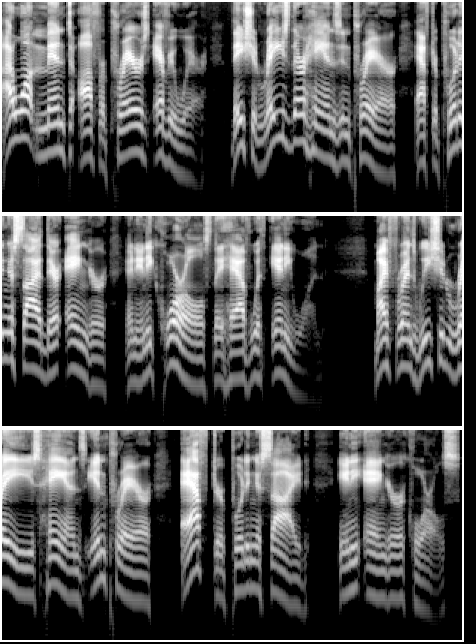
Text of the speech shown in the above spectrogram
I want men to offer prayers everywhere, they should raise their hands in prayer after putting aside their anger and any quarrels they have with anyone. My friends, we should raise hands in prayer after putting aside any anger or quarrels.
